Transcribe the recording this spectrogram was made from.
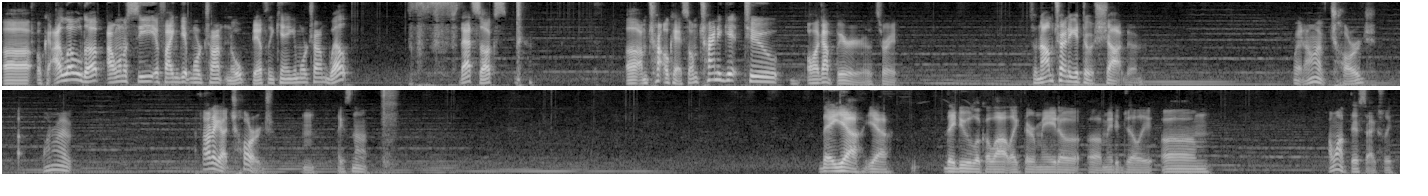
uh okay i leveled up i want to see if i can get more charm nope definitely can't get more charm well that sucks uh i'm trying okay so i'm trying to get to oh i got barrier that's right so now I'm trying to get to a shotgun. Wait, I don't have charge? Uh, Why don't I have... I thought I got charge. Hmm, I guess not. They, yeah, yeah. They do look a lot like they're made of, uh, made of jelly. Um... I want this, actually.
